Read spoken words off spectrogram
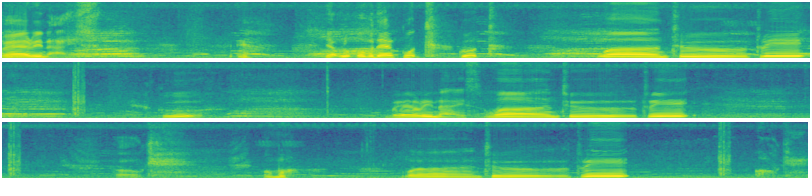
Very nice. Yeah. Yeah, look over there. Good, good. One, two, three. Good. Very nice. One, two, three. Okay. One more. One, two, three. Okay.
